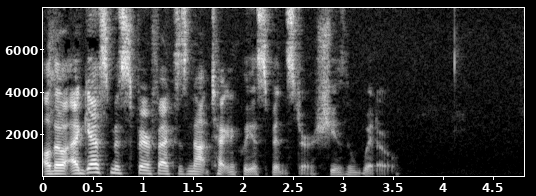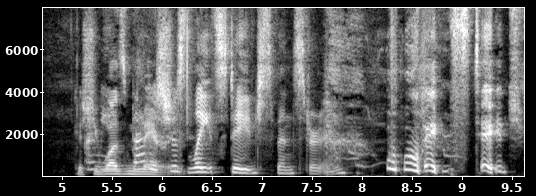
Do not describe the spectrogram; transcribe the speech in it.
although I guess Miss Fairfax is not technically a spinster; she is a widow because I she mean, was that married. is just late stage spinstering. late stage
